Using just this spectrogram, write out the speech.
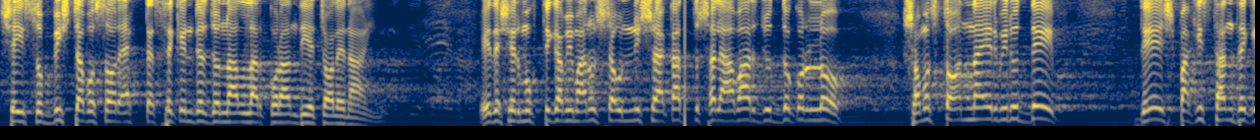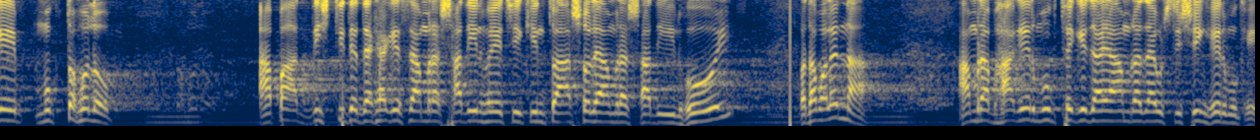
সেই চব্বিশটা বছর একটা সেকেন্ডের জন্য আল্লাহর কোরআন দিয়ে চলে নাই। এদেশের মুক্তিকামী মানুষরা উনিশশো একাত্তর সালে আবার যুদ্ধ করল। সমস্ত অন্যায়ের বিরুদ্ধে দেশ পাকিস্তান থেকে মুক্ত হলো। আপাত দৃষ্টিতে দেখা গেছে আমরা স্বাধীন হয়েছি, কিন্তু আসলে আমরা স্বাধীন হই। কথা বলেন না। আমরা ভাগের মুখ থেকে যাই আমরা যাই উঠছি সিংহের মুখে।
